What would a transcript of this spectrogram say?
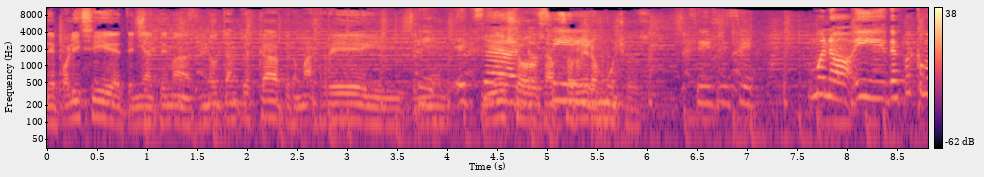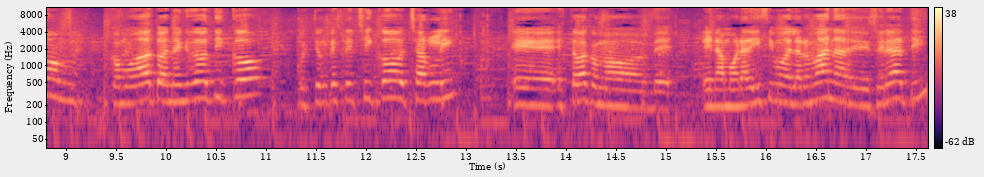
De Police eh, tenía temas no tanto ska, pero más reggae. Y, Sí, y exacto, ellos sí. absorbieron mucho eso. Sí, sí, sí. Bueno, y después como, como dato anecdótico, cuestión que este chico, Charlie, eh, estaba como de- enamoradísimo de la hermana de Cerati,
